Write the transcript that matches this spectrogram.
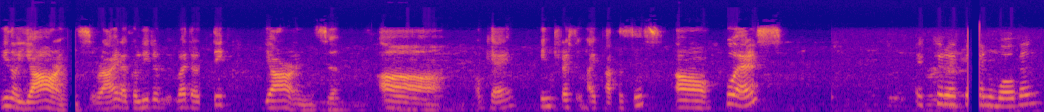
you know, yarns, right? Like a little rather thick yarns. Uh, okay, interesting hypothesis. Uh, who else? It could have been woven.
